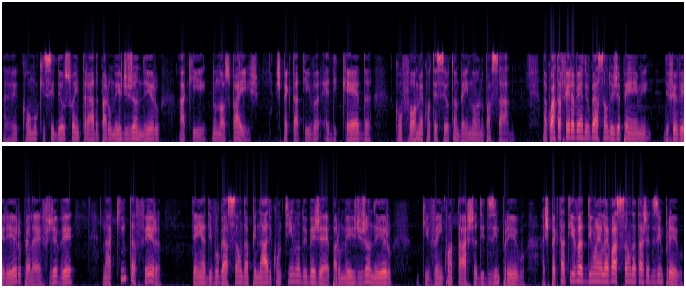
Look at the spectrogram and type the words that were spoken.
né, como que se deu sua entrada para o mês de janeiro aqui no nosso país. A expectativa é de queda, conforme aconteceu também no ano passado. Na quarta-feira vem a divulgação do IGPM de fevereiro pela FGV. Na quinta-feira tem a divulgação da PNAD contínua do IBGE para o mês de janeiro, que vem com a taxa de desemprego. A expectativa é de uma elevação da taxa de desemprego,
